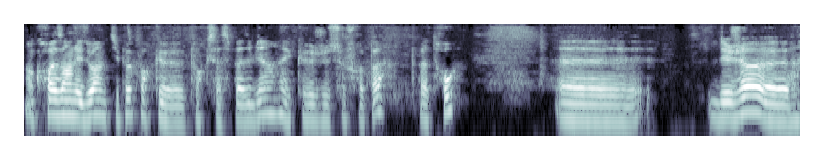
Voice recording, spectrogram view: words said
en croisant les doigts un petit peu pour que, pour que ça se passe bien et que je souffre pas, pas trop. déjà,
